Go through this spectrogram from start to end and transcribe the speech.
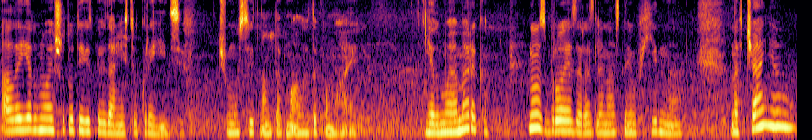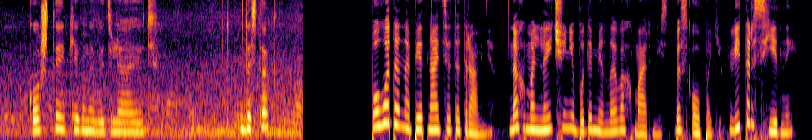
Але я думаю, що тут і відповідальність українців. Чому світ нам так мало допомагає? Я думаю, Америка. Ну, зброя зараз для нас необхідна. Навчання, кошти, які вони виділяють. Десь так. Погода на 15 травня. На Хмельниччині буде мінлива хмарність, без опадів. Вітер східний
